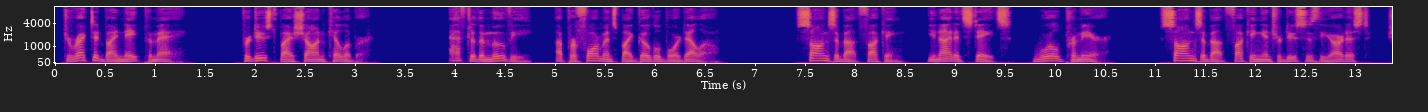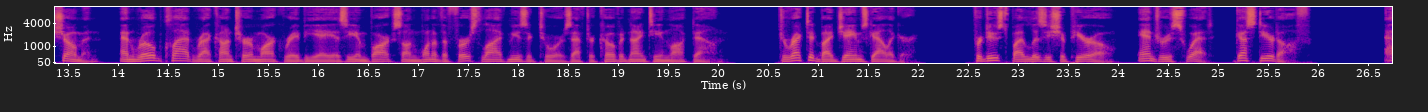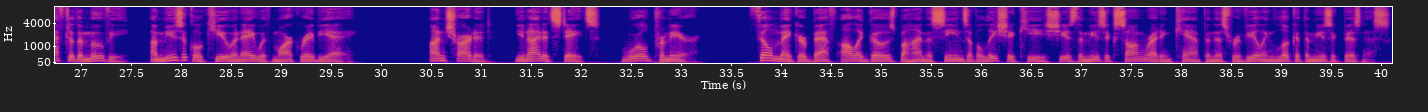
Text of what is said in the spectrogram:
Directed by Nate Pimay. Produced by Sean Killeber. After the movie, a performance by Gogol Bordello. Songs About Fucking, United States, world premiere. Songs About Fucking introduces the artist, showman, and robe clad raconteur Marc Rebillet as he embarks on one of the first live music tours after COVID 19 lockdown. Directed by James Gallagher. Produced by Lizzie Shapiro, Andrew Sweat, Gus Deardoff. After the movie, a musical Q&A with Marc Rebillet. Uncharted, United States, world premiere. Filmmaker Beth Alla goes behind the scenes of Alicia Keys. She is the music songwriting camp in this revealing look at the music business.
